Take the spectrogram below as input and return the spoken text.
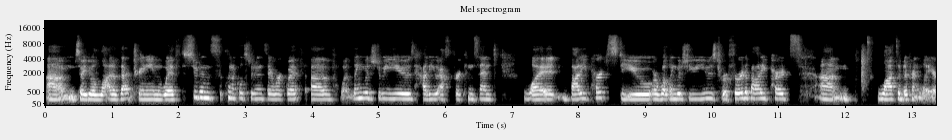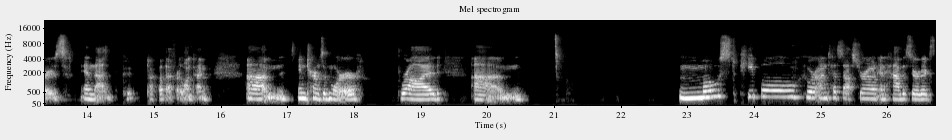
Um, so I do a lot of that training with students, clinical students I work with of what language do we use? How do you ask for consent? What body parts do you, or what language do you use to refer to body parts? Um, lots of different layers and that. Could talk about that for a long time. Um, in terms of more broad, um, most people who are on testosterone and have a cervix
